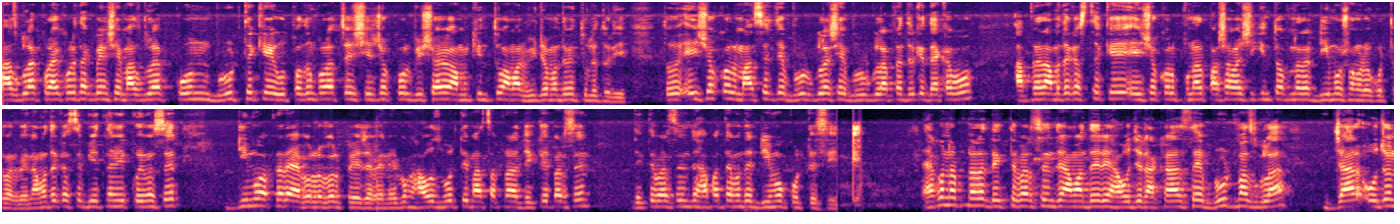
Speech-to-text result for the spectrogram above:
মাছগুলা ক্রয় করে থাকবেন, সেই মাছগুলা কোন ব্রুট থেকে উৎপাদন করা হচ্ছে সেই সকল বিষয়েও আমি কিন্তু আমার ভিডিওর মাধ্যমে তুলে ধরি। তো এই সকল মাছের যে ব্রুটগুলো সেই ব্রুটগুলো আপনাদেরকে দেখাবো। আপনারা আমাদের কাছ থেকে এই সকল পোনার পাশাপাশি কিন্তু আপনারা ডিমও সংগ্রহ করতে পারবেন। আমাদের কাছে ভিয়েতনামি কই মাছের ডিমও আপনারা অ্যাভেলেবল পেয়ে যাবেন এবং হাউস ভর্তি মাছ আপনারা দেখতে পারছেন, দেখতে পাচ্ছেন যে হাঁপাতে আমাদের ডিমও করতেছি। এখন আপনারা দেখতে পারছেন যে আমাদের হাউজে রাখা আছে ব্রুট মাছগুলা। যার ওজন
